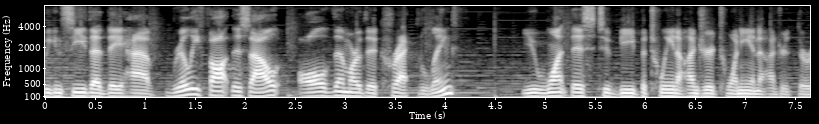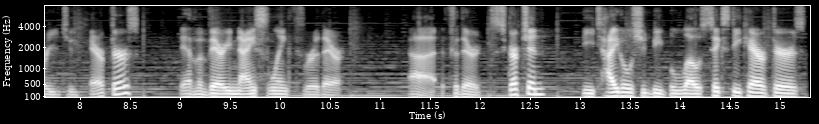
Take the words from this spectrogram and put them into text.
We can see that they have really thought this out. All of them are the correct length. You want this to be between 120 and 132 characters. They have a very nice length for their uh, for their description. The title should be below 60 characters,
